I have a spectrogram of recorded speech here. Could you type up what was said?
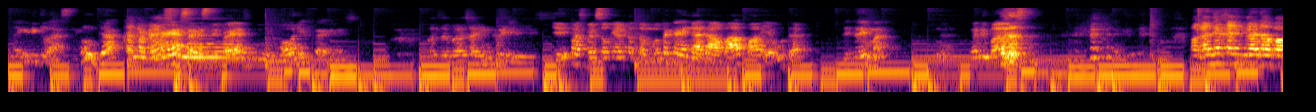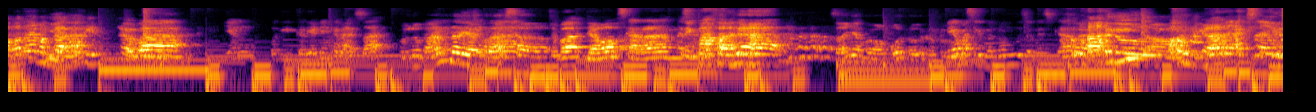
Lagi di kelas nih. enggak Kan pakai di Facebook Oh, di face. bahasa bahasa Inggris jadi pas besoknya ketemu teh kayak nggak ada apa-apa ya udah Diterima. nggak dibalas makanya kayak nggak ada apa-apa tuh emang nggak mungkin Coba yang bagi kalian yang ngerasa, untuk anda yang merasa coba jawab sekarang. Terima apa enggak? saya memang bodoh dulu Dia masih menunggu sampai sekarang. waduh Oh, enggak. dari SMP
